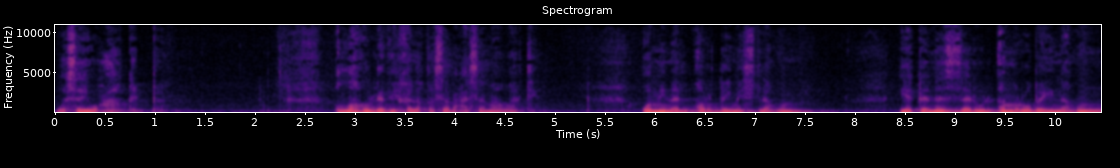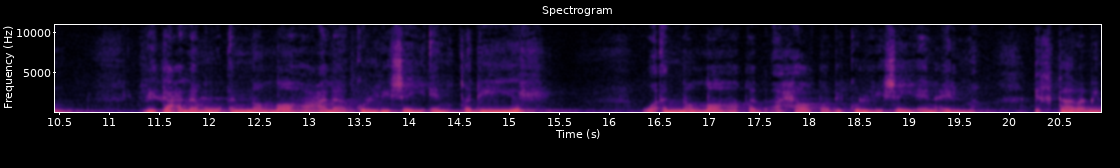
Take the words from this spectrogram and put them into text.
وسيعاقب. الله الذي خلق سبع سماوات. ومن الأرض مثلهن. يتنزل الأمر بينهن لتعلموا أن الله على كل شيء قدير وأن الله قد أحاط بكل شيء علما. اختار من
